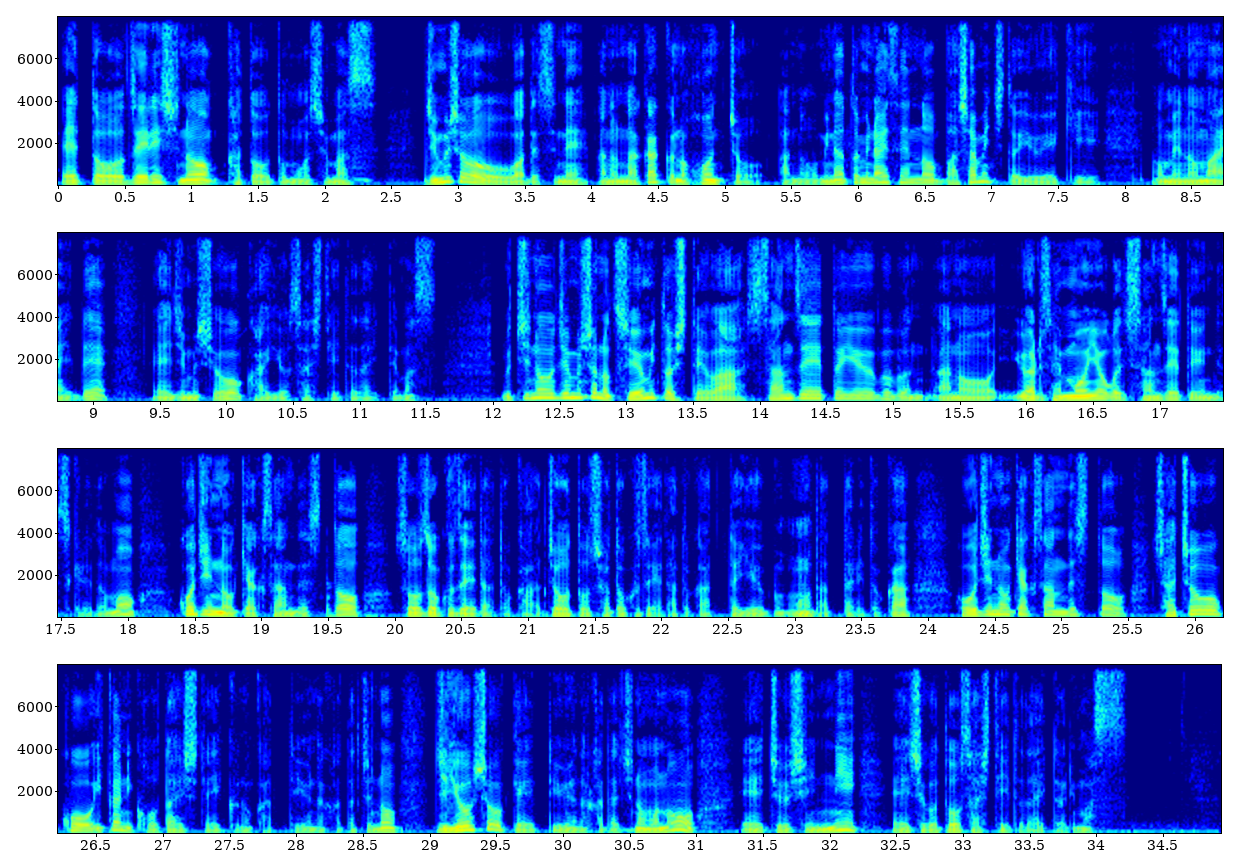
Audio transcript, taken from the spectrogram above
えっと税理士の加藤と申します。事務所はですねあの中区の本町あの港未来線の馬車道という駅の目の前で、えー、事務所を開業させていただいてます。うちの事務所の強みとしては資産税という部分あのいわゆる専門用語で資産税というんですけれども個人のお客さんですと相続税だとか譲渡所得税だとかっていうものだったりとか法人のお客さんですと社長をこういかに交代していくのかっていうような形の事業承継っていうような形のものを、えー、中心に、えー、仕事をさせていただいております。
